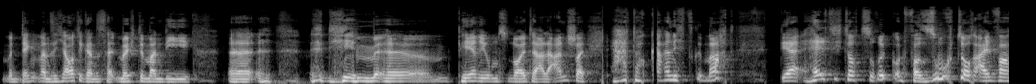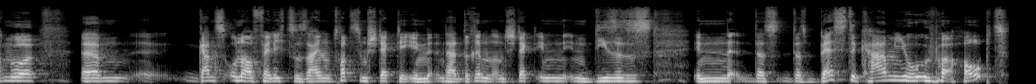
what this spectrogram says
denkt man sich auch die ganze Zeit, möchte man die, äh, die äh, Imperiumsleute alle anschreien. Der hat doch gar nichts gemacht. Der hält sich doch zurück und versucht doch einfach nur ähm, ganz unauffällig zu sein und trotzdem steckt ihr ihn da drin und steckt ihn in dieses, in das, das beste Cameo überhaupt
